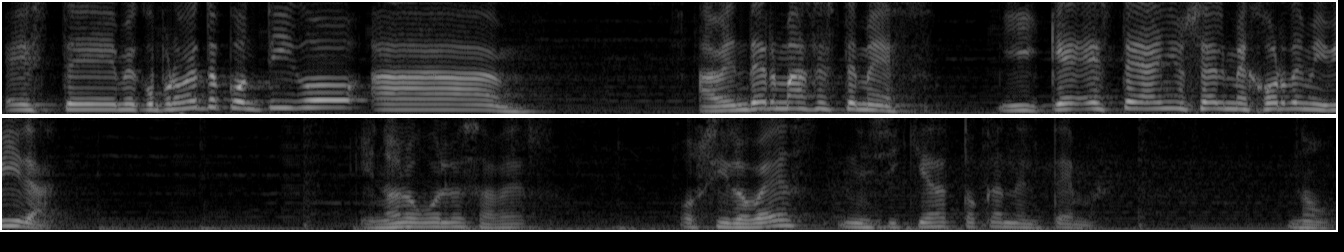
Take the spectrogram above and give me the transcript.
este, me comprometo contigo a, a vender más este mes y que este año sea el mejor de mi vida. Y no lo vuelves a ver. O si lo ves, ni siquiera tocan el tema. No,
